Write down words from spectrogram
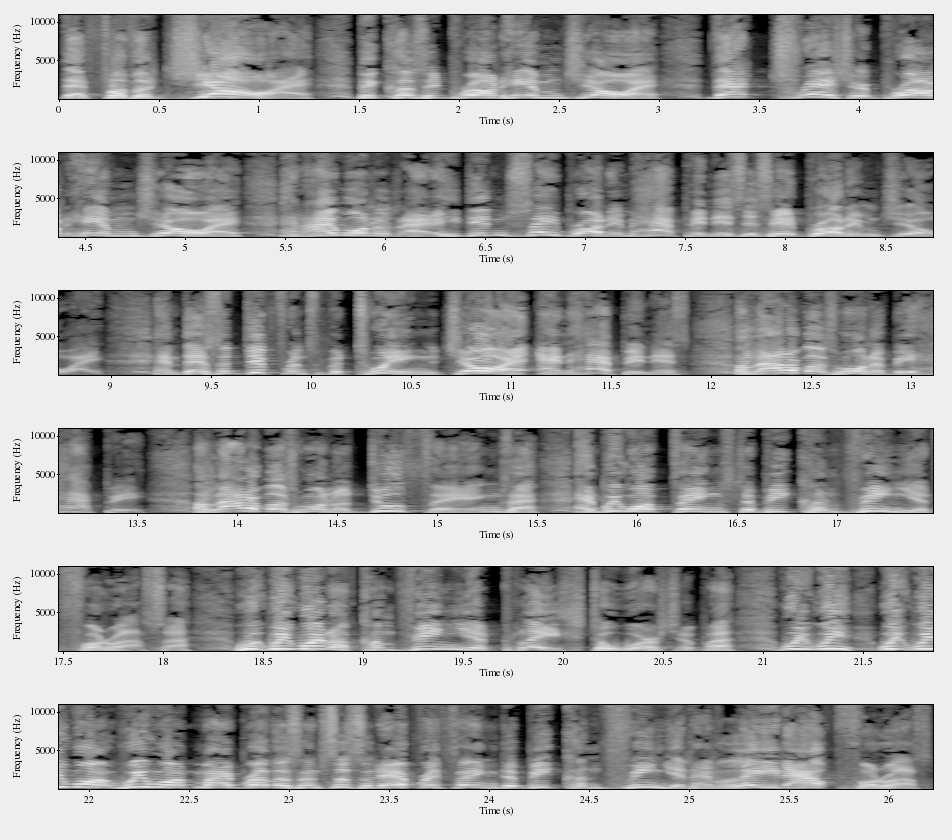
that for the joy, because it brought him joy, that treasure brought him joy. And I want to, he didn't say brought him happiness, he said brought him joy. And there's a difference between joy and happiness. A lot of us want to be happy. A lot of us want to do things uh, and we want things to be convenient for us. Uh, we, we, want a convenient place to worship. We, we, we, we want, we want my brothers and sisters, everything to be convenient and laid out for us.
